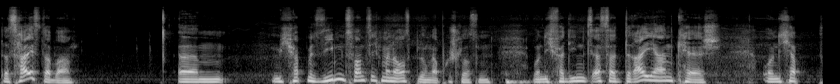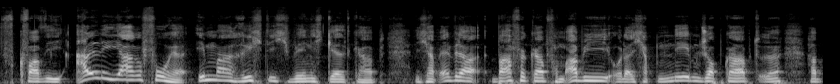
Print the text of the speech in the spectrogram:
Das heißt aber, ähm, ich habe mit 27 meine Ausbildung abgeschlossen und ich verdiene jetzt erst seit drei Jahren Cash und ich habe quasi alle Jahre vorher immer richtig wenig Geld gehabt. Ich habe entweder BAföG gehabt vom Abi oder ich habe einen Nebenjob gehabt, äh, habe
